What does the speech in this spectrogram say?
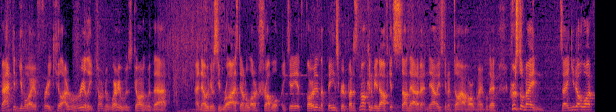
Bat could give away a free kill. I really don't know where he was going with that. And now we're going to see Rise down a lot of trouble. He's going to get thrown in the Fiend's Grip, but it's not going to be enough. Gets stunned out of it, and now he's going to die a horrible, painful death. Crystal Maiden saying, you know what?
